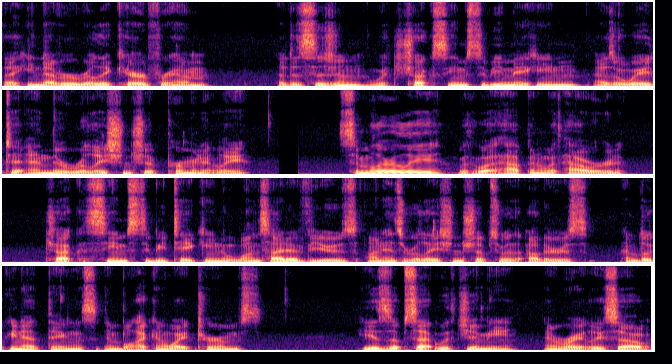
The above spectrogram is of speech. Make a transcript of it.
that he never really cared for him, a decision which Chuck seems to be making as a way to end their relationship permanently. Similarly, with what happened with Howard, Chuck seems to be taking one sided views on his relationships with others and looking at things in black and white terms. He is upset with Jimmy, and rightly so,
